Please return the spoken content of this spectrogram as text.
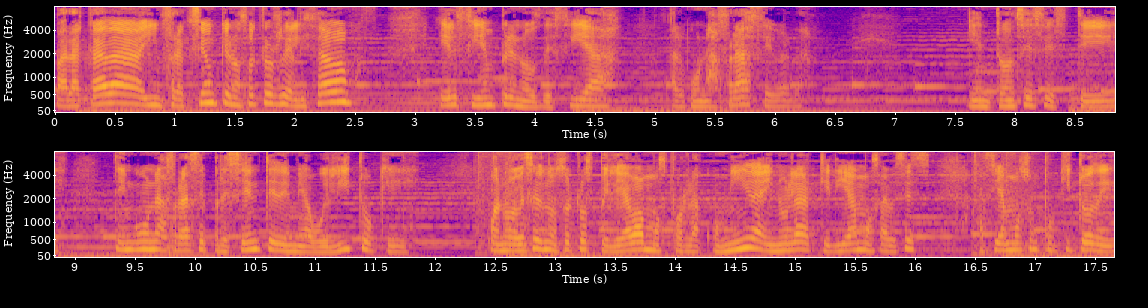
Para cada infracción que nosotros realizábamos, él siempre nos decía alguna frase, ¿verdad? Y entonces este tengo una frase presente de mi abuelito que cuando a veces nosotros peleábamos por la comida y no la queríamos, a veces hacíamos un poquito de,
